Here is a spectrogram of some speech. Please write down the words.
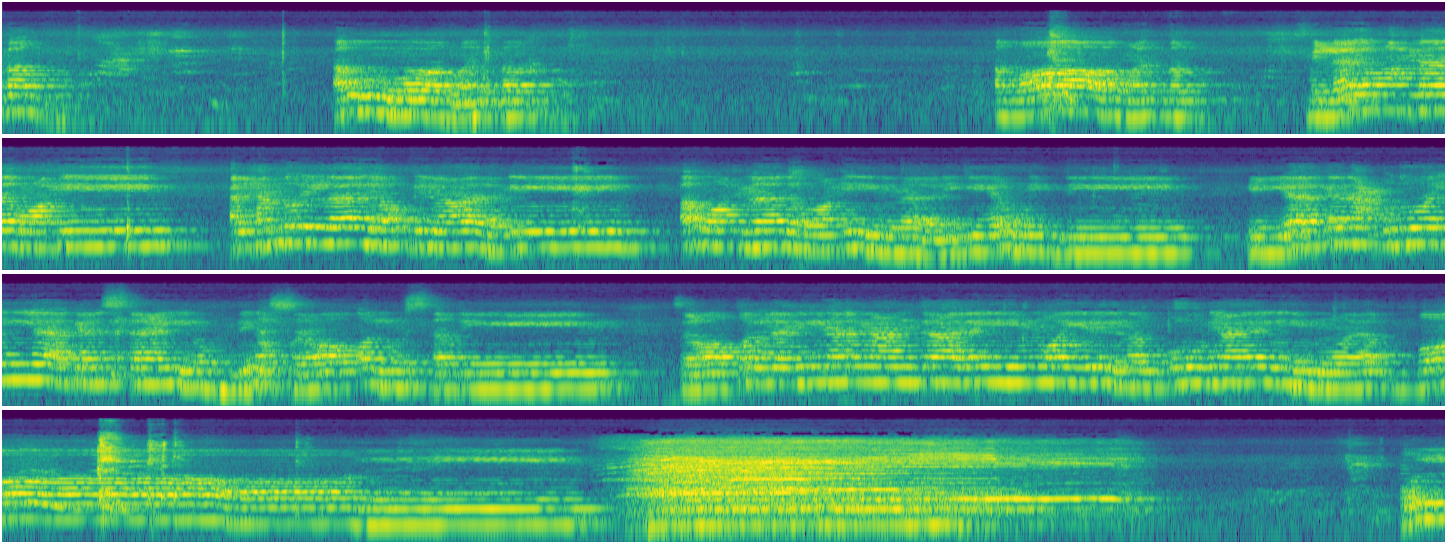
أكبر. الله أكبر. الله أكبر. بسم الله الرحمن الرحيم. الحمد لله رب العالمين. الرحمن الرحيم مالك يوم الدين.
